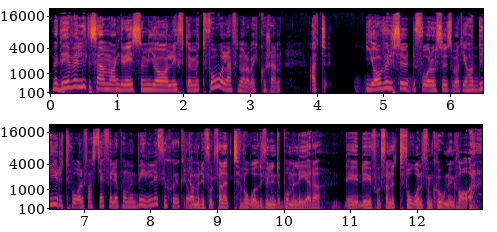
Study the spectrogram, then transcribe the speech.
Men det är väl lite samma grej som jag lyfte med tvålen för några veckor sedan. Att jag vill se få det att se ut som att jag har dyr tvål fast jag fyller på med billig för 7 kronor. Ja men det är fortfarande tvål, du fyller inte på med lera. Det är, det är fortfarande tvålfunktionen kvar.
